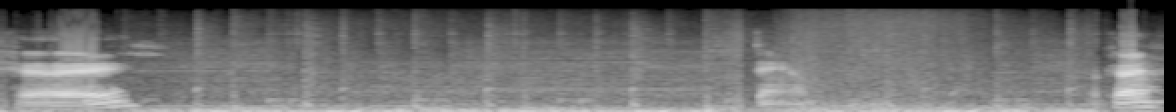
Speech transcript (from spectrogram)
Okay. Damn. Okay. I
